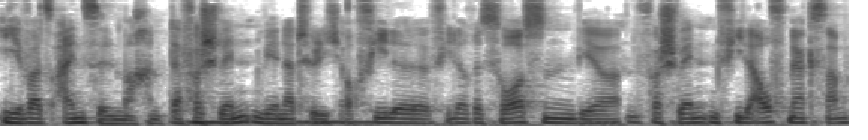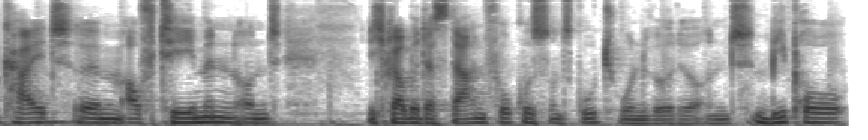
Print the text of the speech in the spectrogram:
jeweils einzeln machen. Da verschwenden wir natürlich auch viele, viele Ressourcen. Wir verschwenden viel Aufmerksamkeit ähm, auf Themen und ich glaube, dass da ein Fokus uns gut tun würde. Und Bipro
